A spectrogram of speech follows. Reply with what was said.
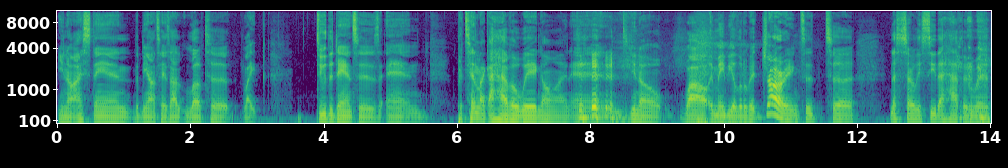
You know, I stand the Beyonces. I love to like do the dances and pretend like I have a wig on, and you know, while it may be a little bit jarring to to necessarily see that happen with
